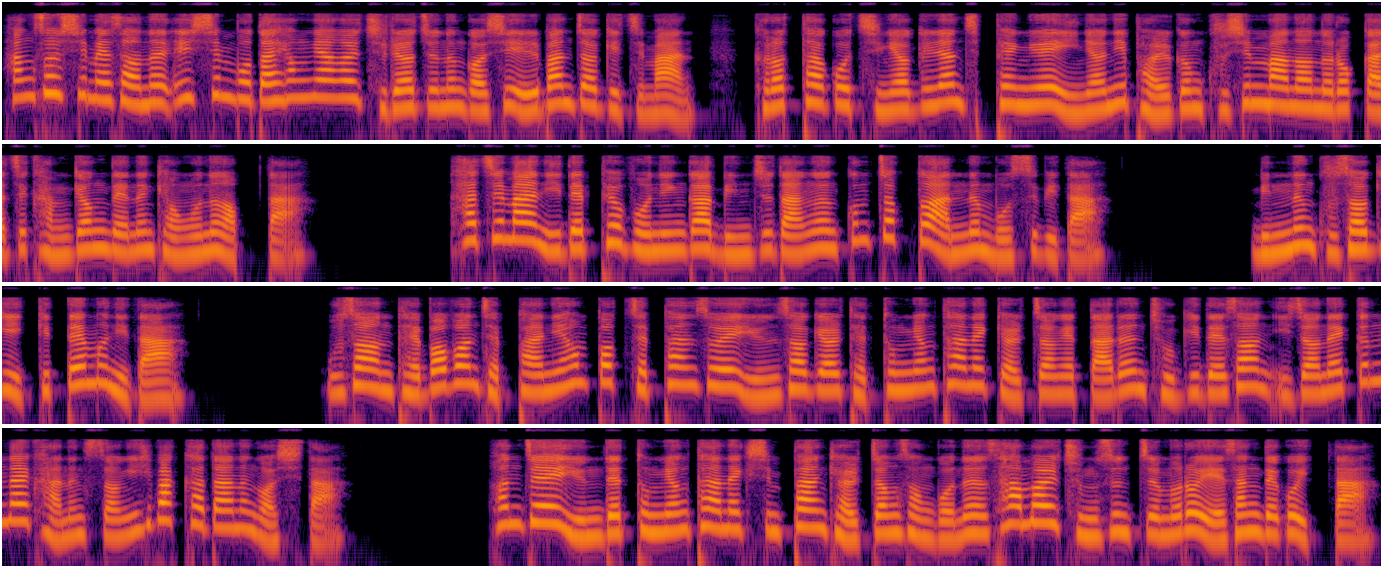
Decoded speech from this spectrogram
항소심에서는 1심보다 형량을 줄여주는 것이 일반적이지만 그렇다고 징역 1년 집행유예 2년이 벌금 90만원으로까지 감경되는 경우는 없다. 하지만 이 대표 본인과 민주당은 꿈쩍도 않는 모습이다. 믿는 구석이 있기 때문이다. 우선 대법원 재판이 헌법재판소의 윤석열 대통령 탄핵 결정에 따른 조기 대선 이전에 끝날 가능성이 희박하다는 것이다. 현재의 윤 대통령 탄핵 심판 결정 선고는 3월 중순쯤으로 예상되고 있다.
